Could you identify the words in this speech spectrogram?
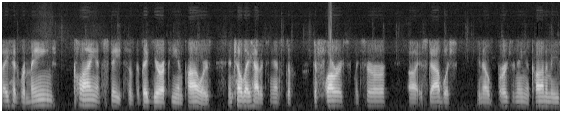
they had remained client states of the big European powers until they had a chance to to flourish, mature, uh, establish, you know, burgeoning economies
